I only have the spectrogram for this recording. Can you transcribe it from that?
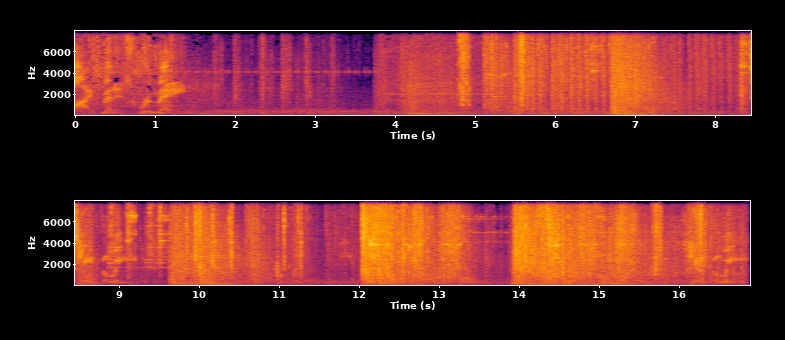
Five minutes remain. Gain the lead. lead.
